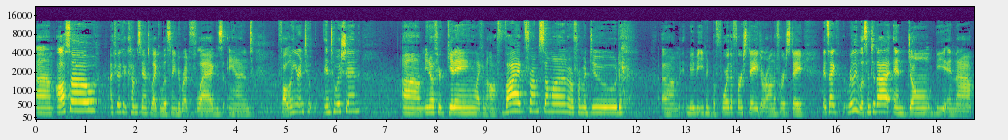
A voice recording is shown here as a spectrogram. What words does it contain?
Um, also, I feel like it comes down to like listening to red flags and following your intu- intuition. Um, you know, if you're getting like an off vibe from someone or from a dude, um, maybe even before the first date or on the first date, it's like really listen to that and don't be in that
